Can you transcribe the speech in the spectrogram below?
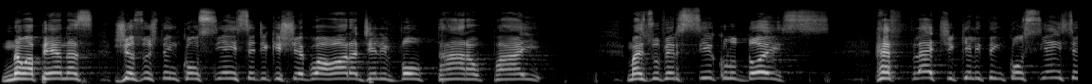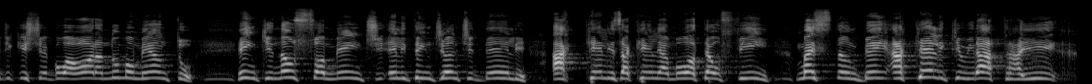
Não apenas Jesus tem consciência de que chegou a hora de ele voltar ao Pai, mas o versículo 2 reflete que ele tem consciência de que chegou a hora no momento em que não somente ele tem diante dele aqueles a quem ele amou até o fim, mas também aquele que o irá trair.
